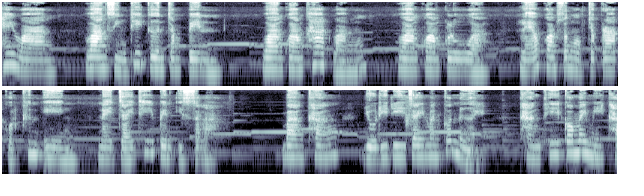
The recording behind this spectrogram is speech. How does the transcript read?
ให้วาง วางสิ่งที่เกินจำเป็น วางความคาดหวัง วางความกลัว แล้วความสงบจะปรากฏขึ้นเอง ในใจที่เป็นอิสระ บางครั้งอยู่ดีๆ ใจมันก็เหนื่อย ทางที่ก็ไม่มีใคร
